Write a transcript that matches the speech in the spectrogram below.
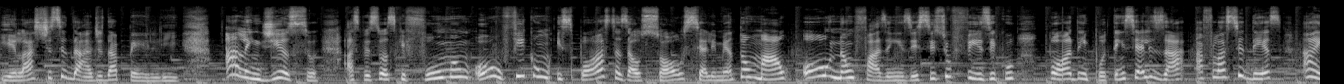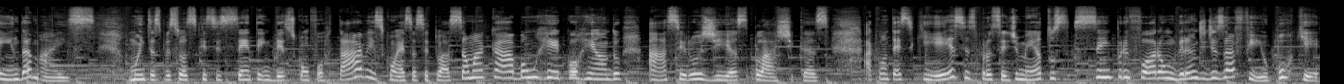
e elasticidade da pele. Além disso, as pessoas que fumam ou ficam expostas ao sol, se alimentam mal ou não fazem exercício físico podem potencializar a flacidez ainda mais. Muitas pessoas que se sentem desconfortáveis com essa situação acabam recorrendo a cirurgias plásticas. Acontece que esses procedimentos sempre foram um grande desafio, porque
